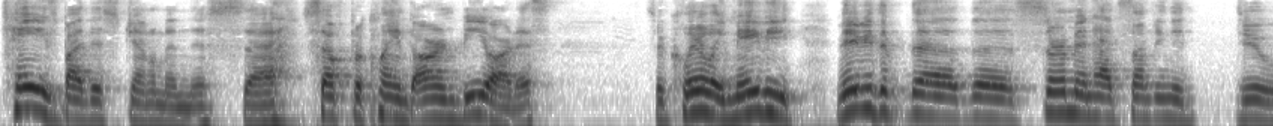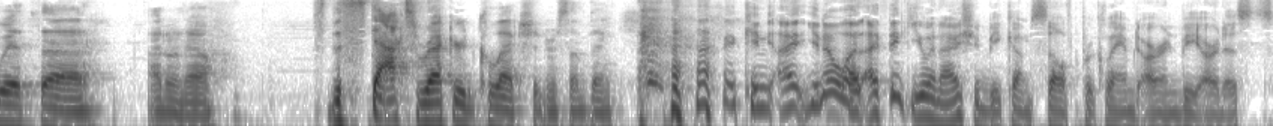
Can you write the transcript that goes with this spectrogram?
tased by this gentleman, this uh, self-proclaimed R&B artist. So clearly, maybe maybe the, the, the sermon had something to do with uh, I don't know the Stax record collection or something. Can I, you know what? I think you and I should become self-proclaimed R&B artists.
